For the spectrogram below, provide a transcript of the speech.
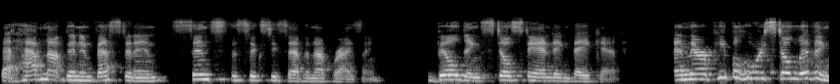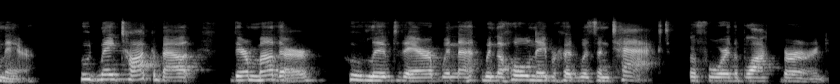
that have not been invested in since the 67 uprising. Buildings still standing vacant. And there are people who are still living there who may talk about their mother who lived there when the, when the whole neighborhood was intact before the block burned,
